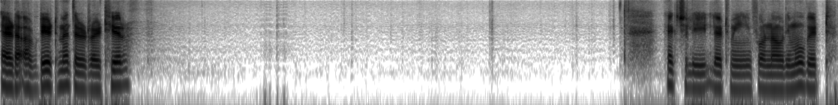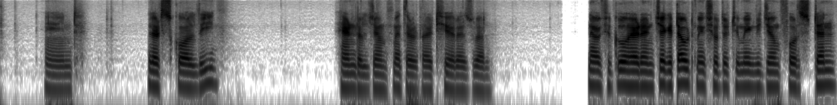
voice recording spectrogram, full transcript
add a update method right here. Actually let me for now remove it and let's call the handle jump method right here as well now if you go ahead and check it out make sure that you make the jump force 10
